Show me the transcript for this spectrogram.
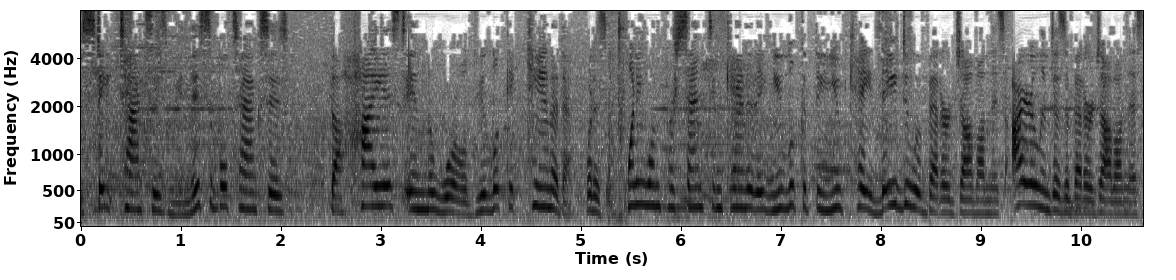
state taxes, municipal taxes, the highest in the world. You look at Canada, what is it, 21% in Canada? You look at the UK, they do a better job on this. Ireland does a better job on this.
